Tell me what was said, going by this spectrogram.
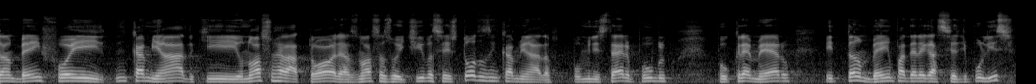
também foi encaminhado que o nosso relatório, as nossas oitivas, sejam todas encaminhadas para o Ministério Público, para o CREMERO e também para a Delegacia de Polícia,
